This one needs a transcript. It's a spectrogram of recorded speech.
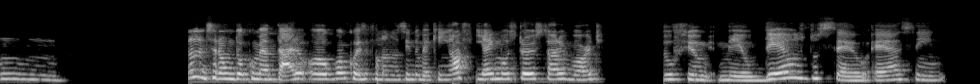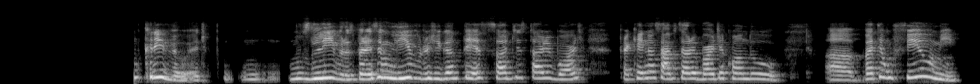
um não lembro se era um documentário ou alguma coisa falando assim do making off, e aí mostrou o storyboard do filme. Meu Deus do céu, é assim. Incrível, é tipo uns livros, parece um livro gigantesco só de storyboard. Para quem não sabe, storyboard é quando uh, vai ter um filme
